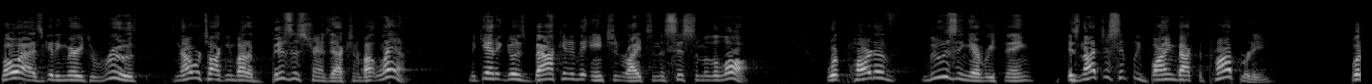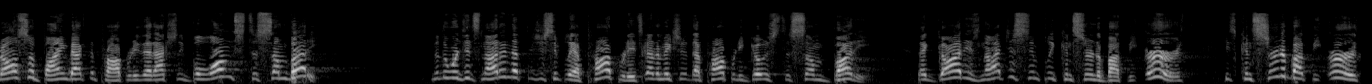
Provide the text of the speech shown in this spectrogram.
Boaz getting married to Ruth to now we're talking about a business transaction about land? Again, it goes back into the ancient rights and the system of the law. Where part of losing everything is not just simply buying back the property, but also buying back the property that actually belongs to somebody. In other words, it's not enough to just simply have property, it's got to make sure that, that property goes to somebody. That God is not just simply concerned about the earth, He's concerned about the earth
